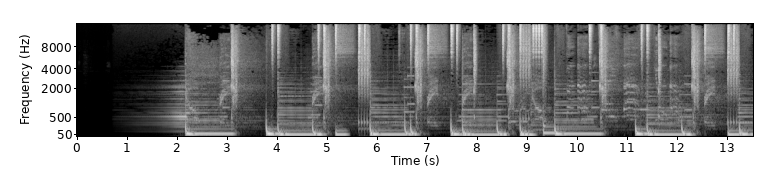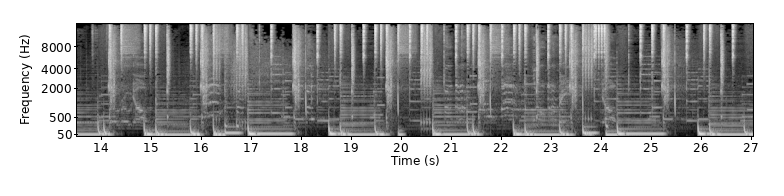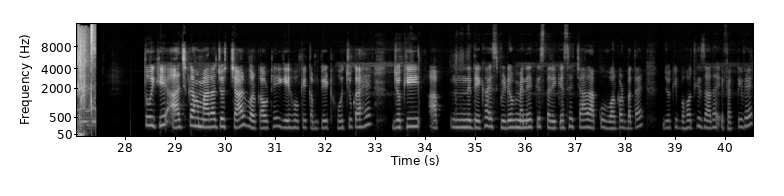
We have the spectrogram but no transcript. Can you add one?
तो आज का हमारा जो चार वर्कआउट है, ये होके कंप्लीट हो चुका है, जो कि आपने देखा इस वीडियो में मैंने किस तरीके से चार आपको वर्कआउट बताए, जो कि बहुत ही ज़्यादा इफ़ेक्टिव है।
